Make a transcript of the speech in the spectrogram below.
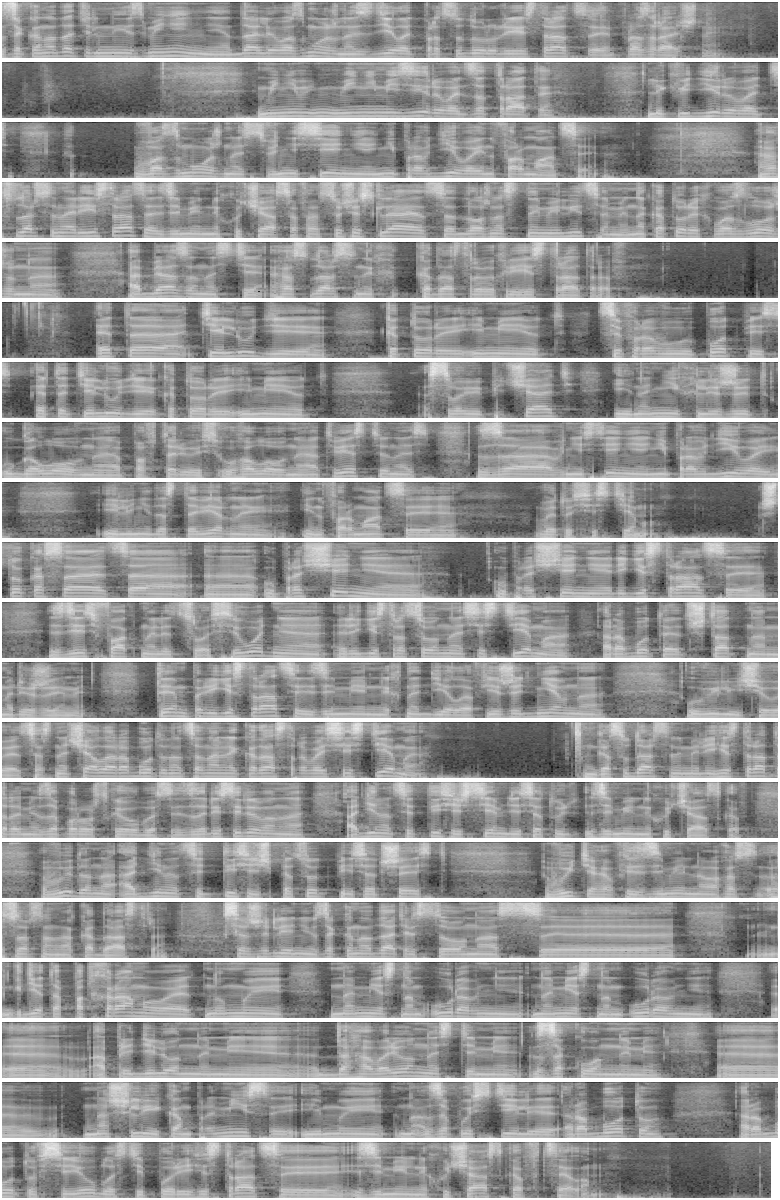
Законодательные изменения дали возможность сделать процедуру регистрации прозрачной, минимизировать затраты, ликвидировать возможность внесения неправдивой информации. Государственная регистрация земельных участков осуществляется должностными лицами, на которых возложены обязанности государственных кадастровых регистраторов. Это те люди, которые имеют цифровую подпись. Это те люди, которые имеют свою печать, и на них лежит уголовная, повторюсь, уголовная ответственность за внесение неправдивой или недостоверной информации в эту систему. Что касается э, упрощения упрощение регистрации, здесь факт налицо. Сегодня регистрационная система работает в штатном режиме. Темп регистрации земельных наделов ежедневно увеличивается. С начала работы национальной кадастровой системы государственными регистраторами Запорожской области зарегистрировано 11 070 земельных участков. Выдано 11 556 вытягов из земельного государственного кадастра. К сожалению, законодательство у нас э, где-то подхрамывает, но мы на местном уровне, на местном уровне э, определенными договоренностями законными э, нашли компромиссы, и мы запустили работу, работу всей области по регистрации земельных участков в целом.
